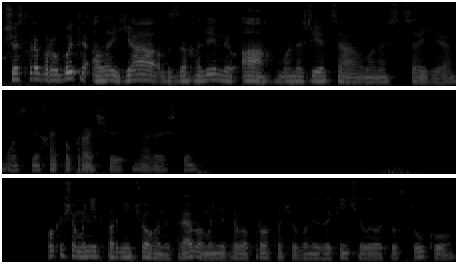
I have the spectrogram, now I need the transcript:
Щось треба робити, але я взагалі не. А, в мене ж є ця, в мене ж це є. Ось нехай покращують нарешті. Поки що мені тепер нічого не треба, мені треба просто, щоб вони закінчили оцю штуку.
